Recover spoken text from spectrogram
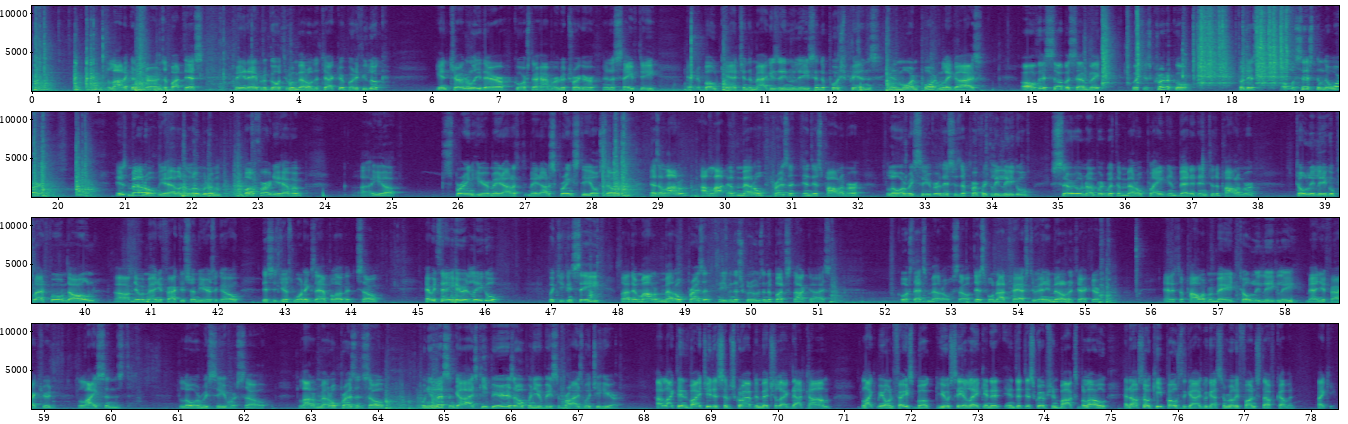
a lot of concerns about this being able to go through a metal detector, but if you look internally there, of course, the hammer and the trigger and the safety and the bolt catch and the magazine release and the push pins, and more importantly, guys, all this subassembly, which is critical for this whole system to work, is metal. You have an aluminum buffer and you have a, a uh, spring here made out of made out of spring steel. So there's a lot of a lot of metal present in this polymer lower receiver. This is a perfectly legal, serial numbered with a metal plate embedded into the polymer. Totally legal platform to own. Um, they were manufactured some years ago. This is just one example of it. So everything here is legal, but you can see by the amount of metal present, even the screws and the buttstock, guys. Of course, that's metal. So this will not pass through any metal detector. And it's a polymer made, totally legally manufactured, licensed lower receiver. So a lot of metal present. So when you listen, guys, keep your ears open. You'll be surprised what you hear. I'd like to invite you to subscribe to miculek.com. Like me on Facebook. You'll see a link in the, in the description box below. And also keep posted, guys. We got some really fun stuff coming. Thank you.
